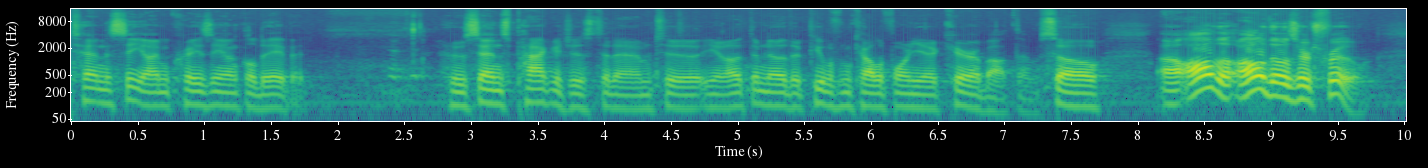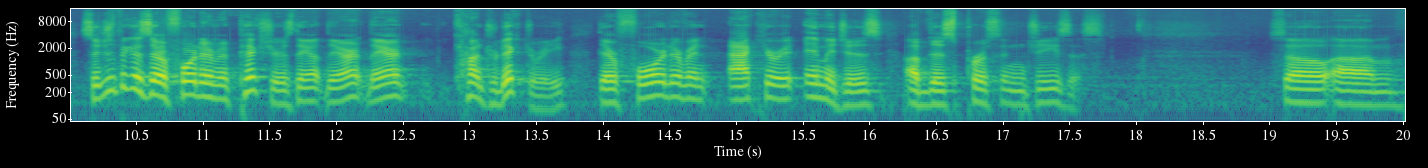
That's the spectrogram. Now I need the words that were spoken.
Tennessee, I'm crazy Uncle David, who sends packages to them to you know let them know that people from California care about them. So uh, all the, all those are true. So just because there are four different pictures, they, they aren't they aren't contradictory. They're four different accurate images of this person Jesus. So. Um,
